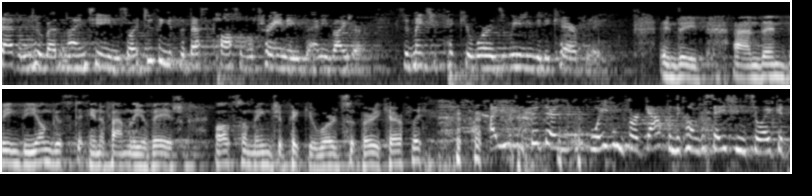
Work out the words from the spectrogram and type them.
7 to about 19. So I do think it's the best possible training for any writer, because it makes you pick your words really, really carefully. Indeed. And then being the youngest in a family of eight also means you pick your words very carefully. I used to sit there waiting for a gap in the conversation so I could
